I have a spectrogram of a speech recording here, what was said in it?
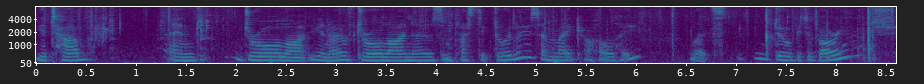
your tub and draw line, you know, draw liners and plastic doilies and make a whole heap. Let's do a bit of orange.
